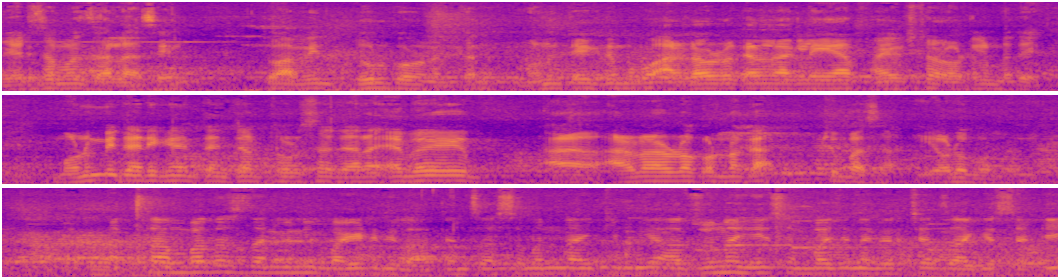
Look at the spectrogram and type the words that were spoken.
गैरसमज झाला असेल तो आम्ही दूर करू नंतर. म्हणून ते एकदम आरडाओरडा करायला लागले या फाईव्ह स्टार हॉटेलमध्ये म्हणून मी त्या ठिकाणी त्यांच्यावर थोडंसं जरा ए आरडाओरडा करू नका. चुप बसा. एवढं बोललो मी. आत्ता अंबादास दानवेंनी बाईट दिला. त्यांचं असं म्हणणं आहे की मी अजूनही संभाजीनगरच्या जागेसाठी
